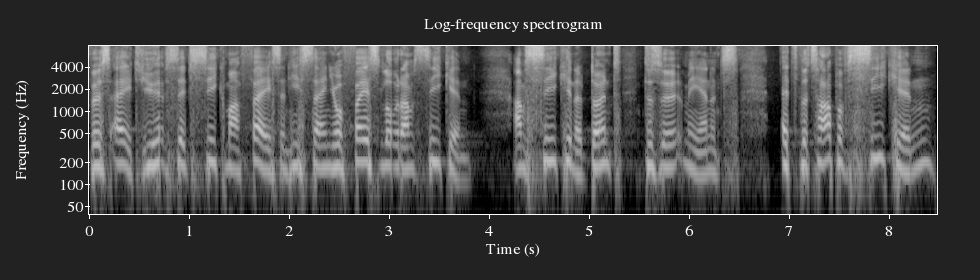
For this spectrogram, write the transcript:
Verse 8, you have said, Seek my face. And he's saying, Your face, Lord, I'm seeking. I'm seeking it. Don't desert me. And it's, it's the type of seeking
